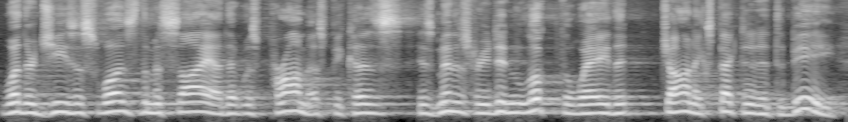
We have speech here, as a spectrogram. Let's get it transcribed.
whether Jesus was the Messiah that was promised because his ministry didn't look the way that John expected it to be,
